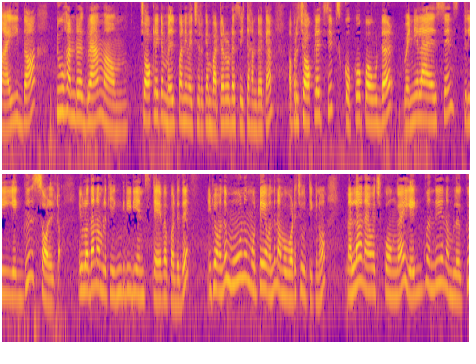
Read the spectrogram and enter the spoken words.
maida two hundred gram சாக்லேட்டை மெல்ட் பண்ணி வச்சுருக்கேன். பட்டரோட சேர்த்து ஹண்ட்ரட் கிராம் அப்புறம் chocolate chips cocoa powder vanilla essence three egg salt இவ்வளோ தான் நம்மளுக்கு இன்க்ரீடியன்ட்ஸ் தேவைப்படுது. இப்போ வந்து மூணு முட்டையை வந்து நம்ம உடச்சி ஊற்றிக்கணும் நல்லா ஞாபகம் வச்சுக்கோங்க எக் வந்து நம்மளுக்கு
